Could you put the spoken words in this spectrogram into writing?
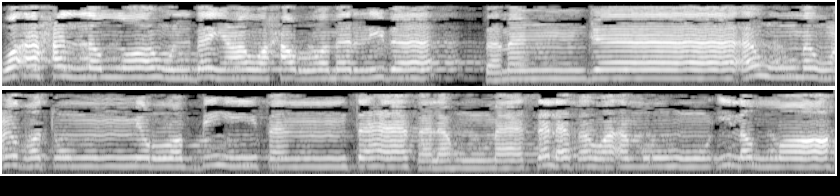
وأحل الله البيع وحرم الربا فمن جاءه موعظة من ربه فانتهى فله ما سلف وأمره إلى الله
